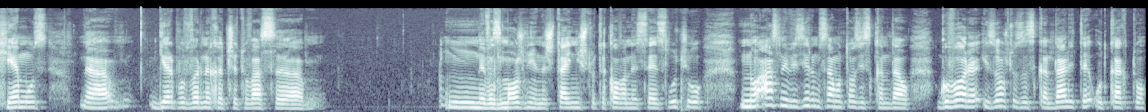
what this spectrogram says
Хемус. Е, ГЕРБ отвърнаха, че това са невъзможни неща и нищо такова не се е случило. Но аз не визирам само този скандал. Говоря изобщо за скандалите, откакто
